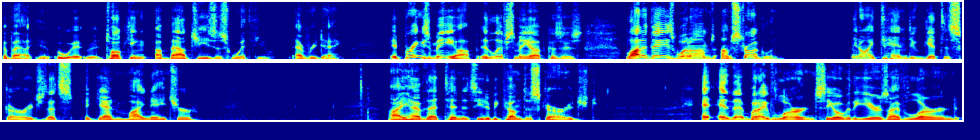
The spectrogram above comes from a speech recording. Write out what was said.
about you, talking about Jesus with you every day. It brings me up. It lifts me up because there's a lot of days when I'm I'm struggling. You know, I tend to get discouraged. That's again my nature. I have that tendency to become discouraged. And, and that but I've learned, see over the years I've learned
